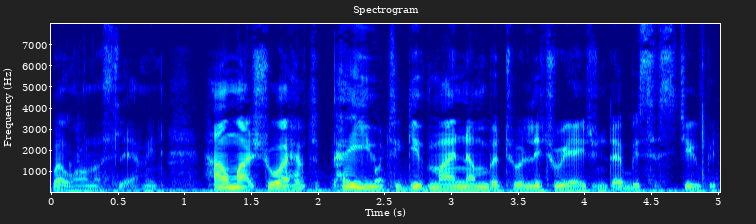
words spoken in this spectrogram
Well, honestly, I mean, how much do I have to pay you to give my number to a literary agent? Don't be so stupid.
